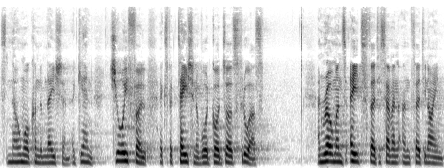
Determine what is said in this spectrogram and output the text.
There's no more condemnation. Again, joyful expectation of what God does through us. And Romans 8 37 and 39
